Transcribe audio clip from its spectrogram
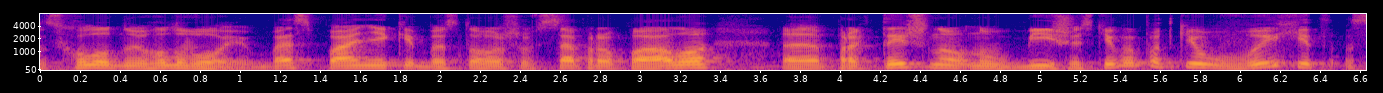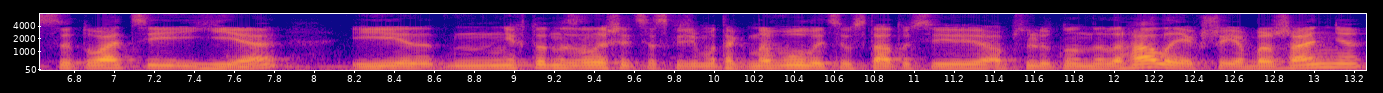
з холодною головою, без паніки, без того, що все пропало, е, практично ну в більшості випадків вихід з ситуації є. І ніхто не залишиться, скажімо так, на вулиці в статусі абсолютно нелегала. Якщо є бажання,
